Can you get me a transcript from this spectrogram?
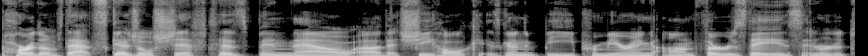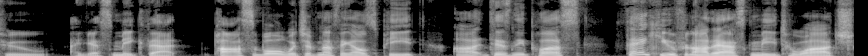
Part of that schedule shift has been now uh, that She Hulk is going to be premiering on Thursdays in order to, I guess, make that possible. Which, if nothing else, Pete, uh, Disney Plus, thank you for not asking me to watch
